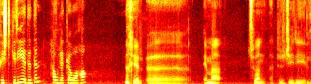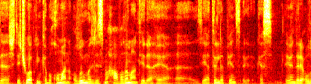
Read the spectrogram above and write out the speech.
پشتگیریە دەدن هەولەکەەوەها نەخێر ئێمە چۆن پشتگیری لە شتێکوا بکەین کە بە خۆمان ئەڵوی مەزلیسمە حافڵەمان تێدا هەیە زیاتر لە پێنج کەس پەیوەندری عوڵ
